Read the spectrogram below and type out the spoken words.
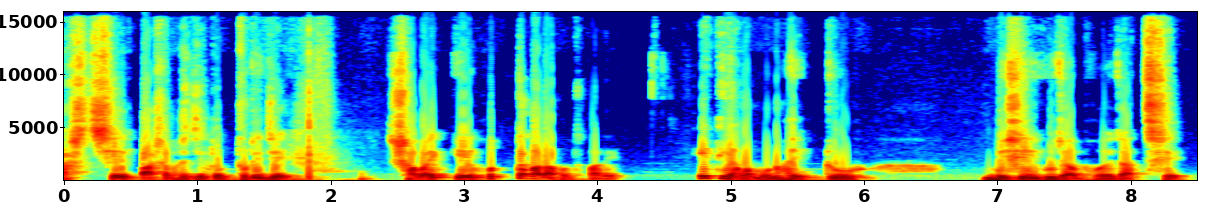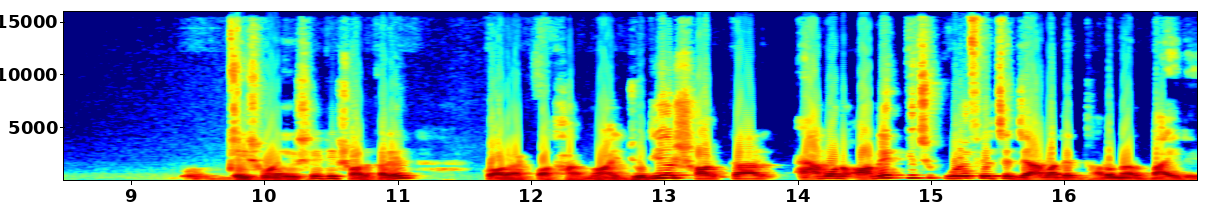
আসছে পাশাপাশি যে তথ্যটি যে সবাইকে হত্যা করা হতে পারে, এটি আমার মনে হয় একটু বেশি গুজব হয়ে যাচ্ছে। এই সময় এসে এটি সরকারের করার কথা নয়। যদিও সরকার এমন অনেক কিছু করে ফেলছে যা আমাদের ধারণার বাইরে।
